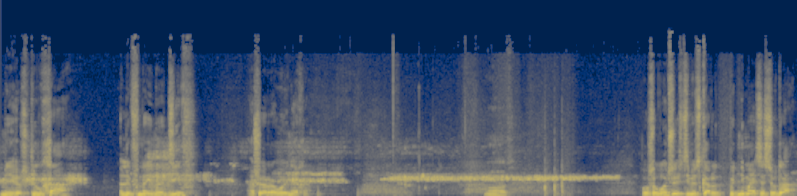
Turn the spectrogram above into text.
мегашпилха, лифней надив, ашер равойнеха. Вот. Потому что лучше, если тебе скажут, поднимайся сюда,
